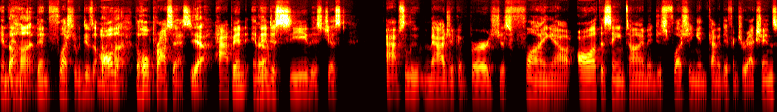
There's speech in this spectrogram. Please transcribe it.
and The then, hunt. then flushed them. It was all the, the whole process Yeah. happened, and Yeah. then to see this just absolute magic of birds just flying out all at the same time and just flushing in kind of different directions,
